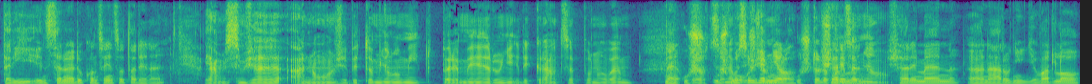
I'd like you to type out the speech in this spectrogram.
který inscenuje dokonce něco tady, ne? Já myslím, že ano, že by to mělo mít premiéru někdy krátce po novém Ne, už, roce, už myslím, už že mělo. Už to dokonce Sherryman, mělo. Sherryman, eh, Národní divadlo.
